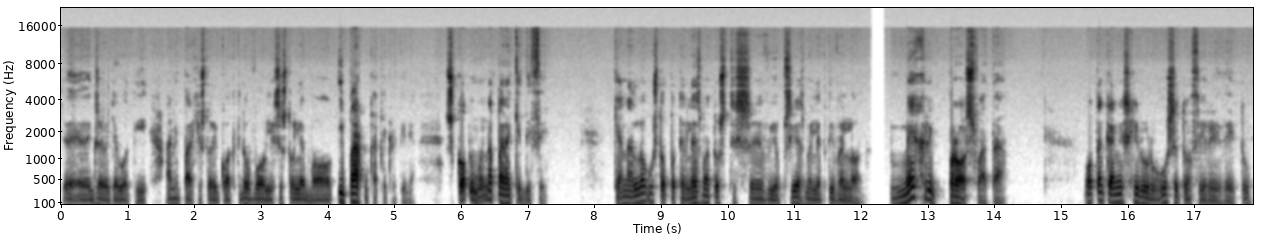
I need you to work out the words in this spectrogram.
ε, δεν ξέρω κι εγώ τι, αν υπάρχει ιστορικό ακτινοβόληση στο λαιμό, υπάρχουν κάποια κριτήρια. Σκόπιμο είναι να παρακεντηθεί και αναλόγως του αποτελέσματος της ε, βιοψίας με λεπτή βελόν. Μέχρι πρόσφατα, όταν κανείς χειρουργούσε τον θηροειδή του,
